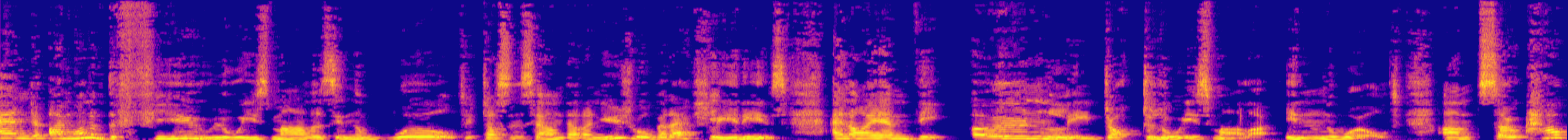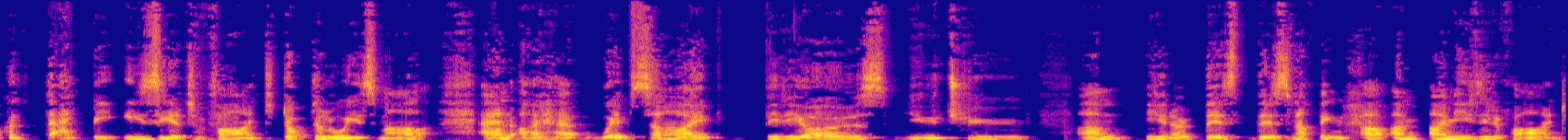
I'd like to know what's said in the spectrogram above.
and I'm one of the few Louise Mahlers in the world. It doesn't sound that unusual, but actually it is. And I am the only Dr. Louise Mahler in the world. Um, so how could that be easier to find? Dr. Louise Mahler. And I have website, videos, YouTube, Um, you know, there's there's nothing. Uh, I'm I'm easy to find,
